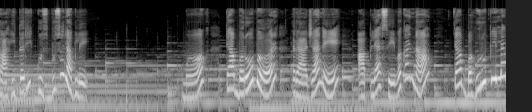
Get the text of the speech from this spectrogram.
काहीतरी कुसबुसू लागले. मग त्या बरोबर राजाने आपल्या सेवकांना त्या बहुरूपीला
